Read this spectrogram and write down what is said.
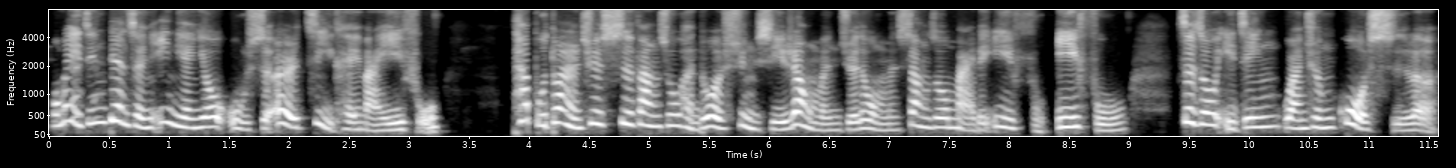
我们已经变成一年有五十二季可以买衣服。它不断的去释放出很多的讯息，让我们觉得我们上周买的衣服衣服，这周已经完全过时了。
